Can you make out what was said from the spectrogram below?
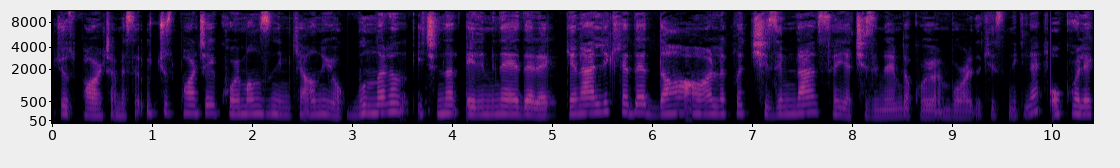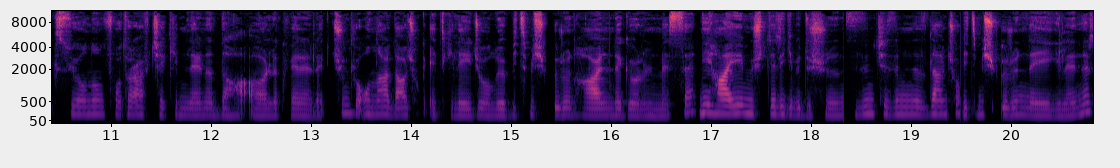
300 parça mesela 300 parçayı koymanızın imkanı yok. Bunların içinden elimine ederek genellikle de daha ağırlıklı çizimdense ya çizimlerimi de koyuyorum bu arada kesinlikle. O koleksiyonun fotoğraf çekimlerine daha ağırlık vererek. Çünkü onlar daha çok etkileyici oluyor. Bitmiş ürün halinde görülmesi. Nihai müşteri gibi düşünün. Sizin çiziminizden çok bitmiş ürünle ilgilenir.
